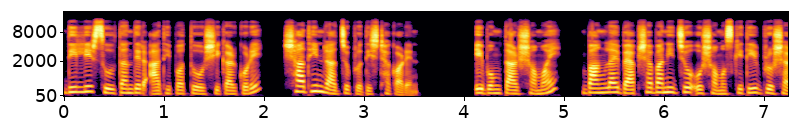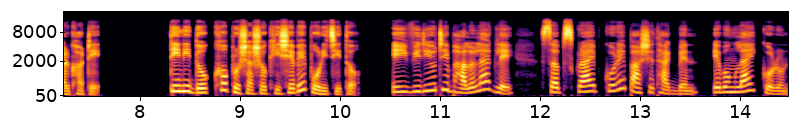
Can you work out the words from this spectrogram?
দিল্লির সুলতানদের আধিপত্য অস্বীকার করে স্বাধীন রাজ্য প্রতিষ্ঠা করেন এবং তার সময় বাংলায় ব্যবসা বাণিজ্য ও সংস্কৃতির প্রসার ঘটে। তিনি দক্ষ প্রশাসক হিসেবে পরিচিত। এই ভিডিওটি ভালো লাগলে সাবস্ক্রাইব করে পাশে থাকবেন এবং লাইক করুন।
